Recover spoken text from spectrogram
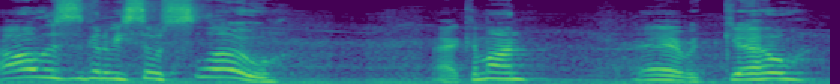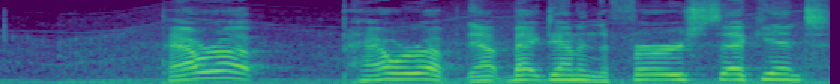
Oh, this is going to be so slow. All right, come on. There we go. Power up. Power up. Now back down in the first, second.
